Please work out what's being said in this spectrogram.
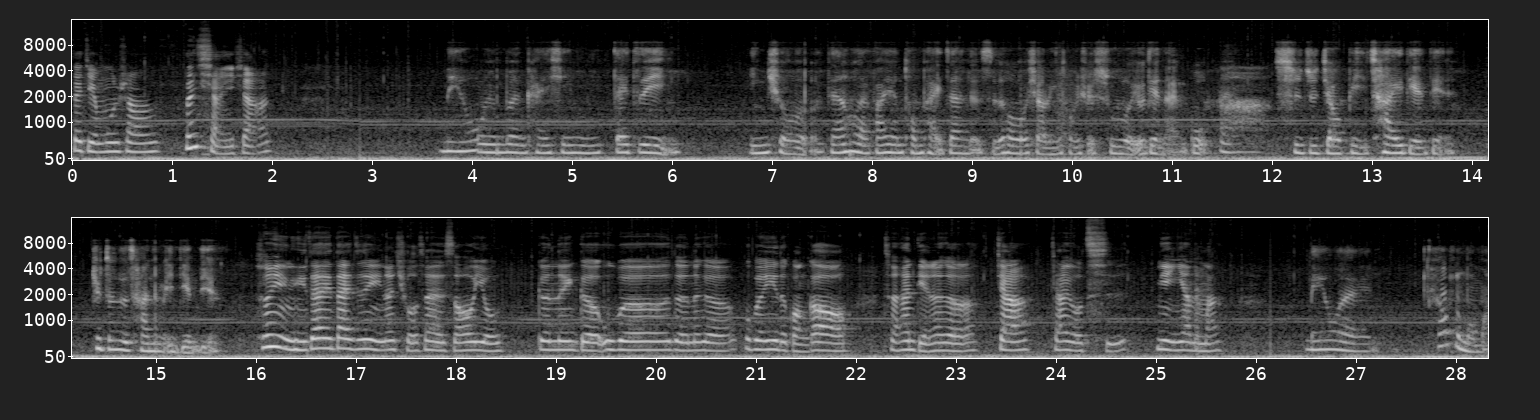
在节目上分享一下。没有，我原本很开心戴资颖赢球了，但是后来发现铜牌战的时候，小林同学输了，有点难过，啊，失之交臂，差一点点，就真的差那么一点点。所以你在戴资颖那球赛的时候，有跟那个 Uber 的那个 Uber E 的广告陈汉典那个加加油词念一样的吗？没有哎、还有什么吗？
